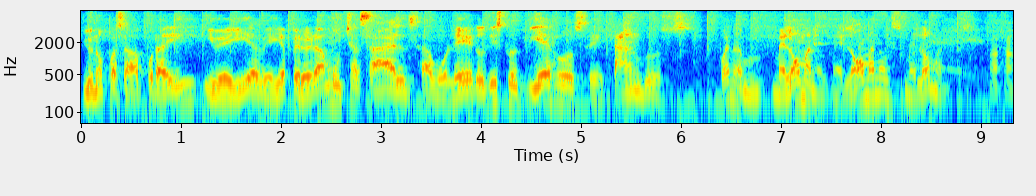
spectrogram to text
Y uno pasaba por ahí y veía, veía, pero era mucha salsa, boleros, discos viejos, eh, tangos, bueno, melómanos, melómanos, melómanos. Ajá.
